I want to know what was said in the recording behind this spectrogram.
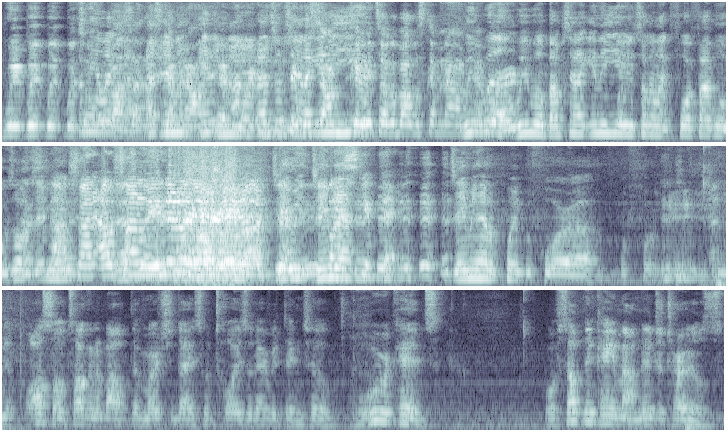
we're, we're, we're, we're talking mean, like, about something that's I- I coming out in February. that's what I'm saying, Can we like, in a talk- Can we talk about what's coming out in We February? will, we will. But I'm saying like in a year, you're talking like four or five movies. Oh, That's Jamie, I not- was trying. I was trying to later. leave that alone. Jamie, Jamie, Jamie, had, skip that. Jamie had a point before. Uh, before. And also talking about the merchandise with toys with everything too. When we were kids, if something came out, Ninja Turtles,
